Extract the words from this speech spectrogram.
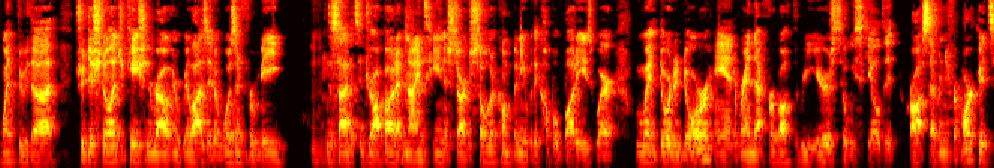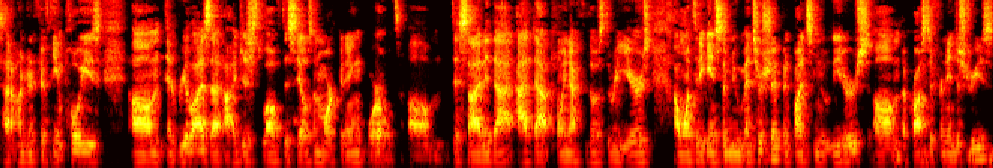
went through the traditional education route and realized that it wasn't for me. Mm-hmm. Decided to drop out at 19 and start a solar company with a couple buddies where we went door to door and ran that for about three years till we scaled it across seven different markets, had 150 employees, um, and realized that I just love the sales and marketing world. Um, decided that at that point, after those three years, I wanted to gain some new mentorship and find some new leaders um, across different industries.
